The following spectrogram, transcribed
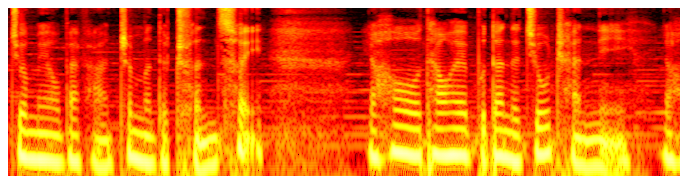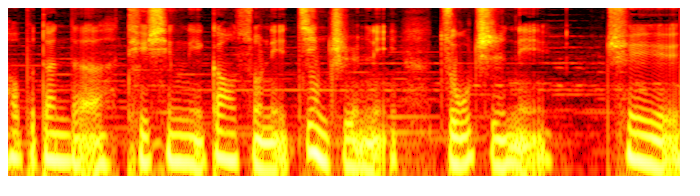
就没有办法这么的纯粹，然后他会不断的纠缠你，然后不断的提醒你、告诉你、禁止你、阻止你。去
